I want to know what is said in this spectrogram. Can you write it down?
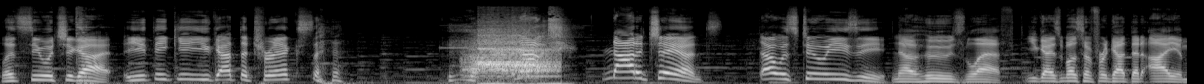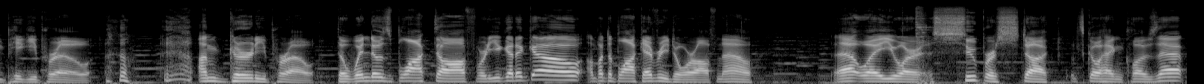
Let's see what you got. You think you, you got the tricks? not, not a chance. That was too easy. Now who's left? You guys must have forgot that I am Piggy Pro. I'm Gurty Pro. The window's blocked off. Where are you gonna go? I'm about to block every door off now. That way you are super stuck. Let's go ahead and close that.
